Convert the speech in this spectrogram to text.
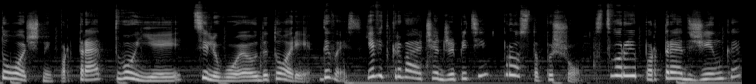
точний портрет твоєї цільової аудиторії. Дивись, я відкриваю чат GPT, просто пишу: створи портрет жінки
